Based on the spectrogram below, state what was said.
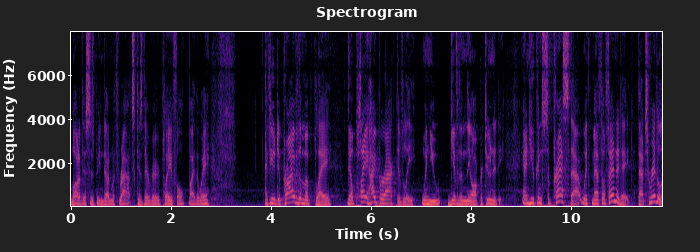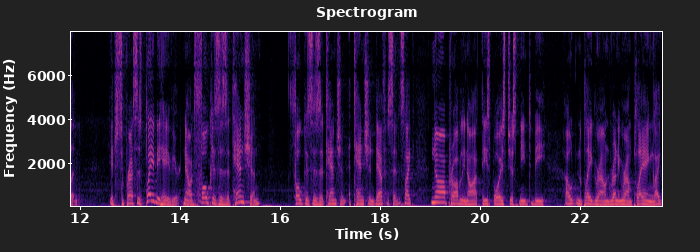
a lot of this has been done with rats because they're very playful, by the way. If you deprive them of play, they'll play hyperactively when you give them the opportunity. And you can suppress that with methylphenidate. That's Ritalin. It suppresses play behavior. Now it focuses attention, focuses attention, attention deficit. It's like, no, probably not. These boys just need to be out in the playground, running around playing like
